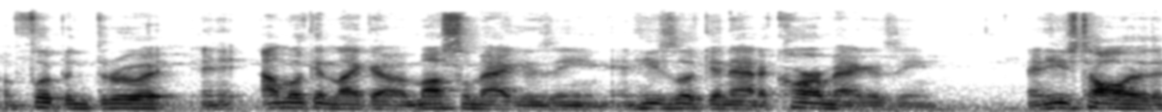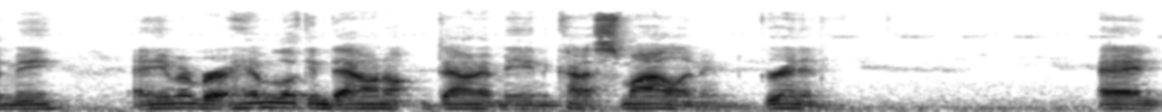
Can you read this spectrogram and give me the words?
I'm flipping through it, and I'm looking like a muscle magazine, and he's looking at a car magazine, and he's taller than me. And you remember him looking down down at me and kind of smiling and grinning. And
